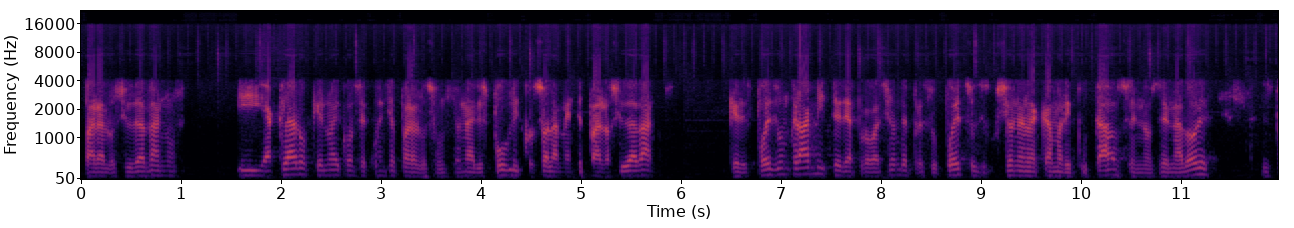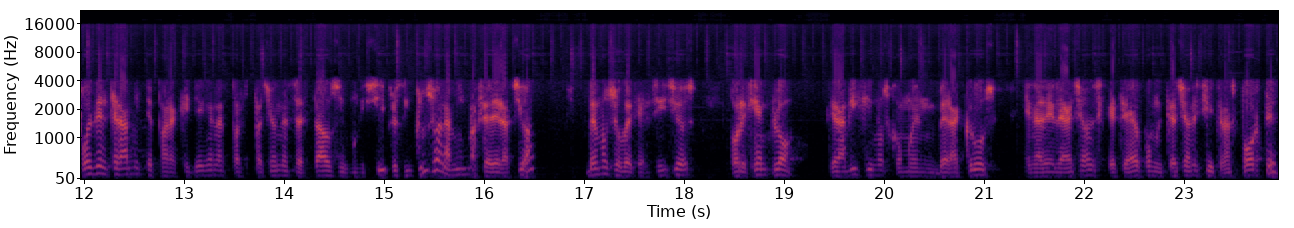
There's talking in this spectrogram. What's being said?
para los ciudadanos. Y aclaro que no hay consecuencia para los funcionarios públicos, solamente para los ciudadanos que después de un trámite de aprobación de presupuestos, discusión en la Cámara de Diputados, en los senadores, después del trámite para que lleguen las participaciones a estados y municipios, incluso a la misma federación, vemos ejercicios, por ejemplo, gravísimos como en Veracruz, en la Delegación de Secretaría de Comunicaciones y Transportes,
